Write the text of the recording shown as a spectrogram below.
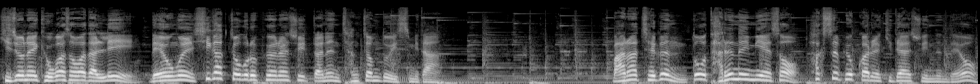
기존의 교과서와 달리 내용을 시각적으로 표현할 수 있다는 장점도 있습니다. 만화책은 또 다른 의미에서 학습 효과를 기대할 수 있는데요.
